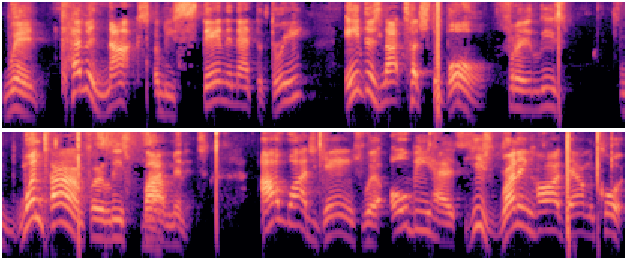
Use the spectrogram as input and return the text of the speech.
where Kevin Knox will be standing at the three Ain't does not touch the ball for at least one time for at least five right. minutes. I watch games where Obi has he's running hard down the court.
